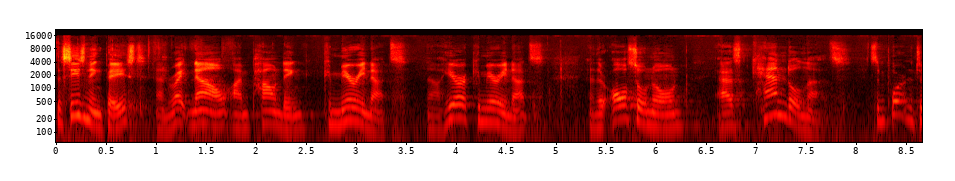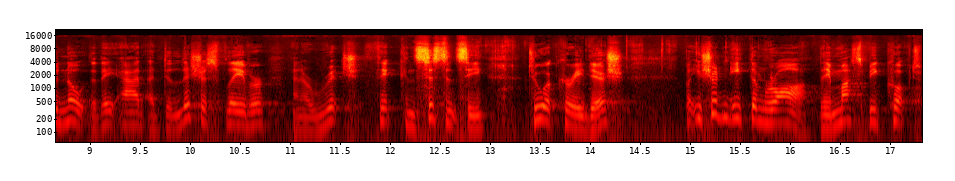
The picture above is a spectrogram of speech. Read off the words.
the seasoning paste, and right now I'm pounding kemiri nuts. Now here are kemiri nuts, and they're also known as candle nuts. It's important to note that they add a delicious flavor and a rich, thick consistency to a curry dish, but you shouldn't eat them raw. They must be cooked.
